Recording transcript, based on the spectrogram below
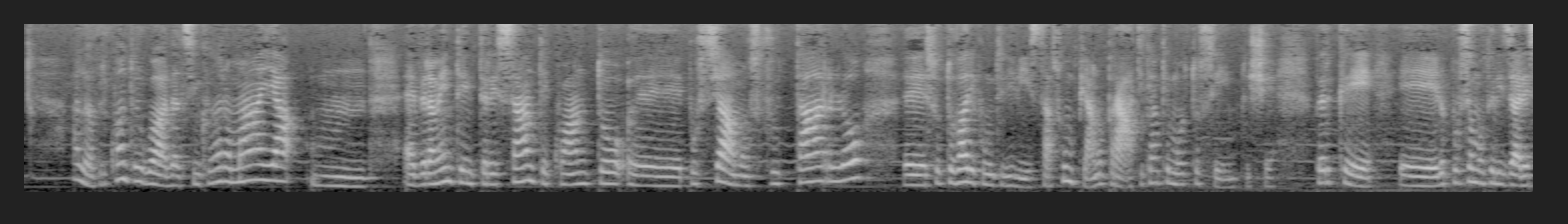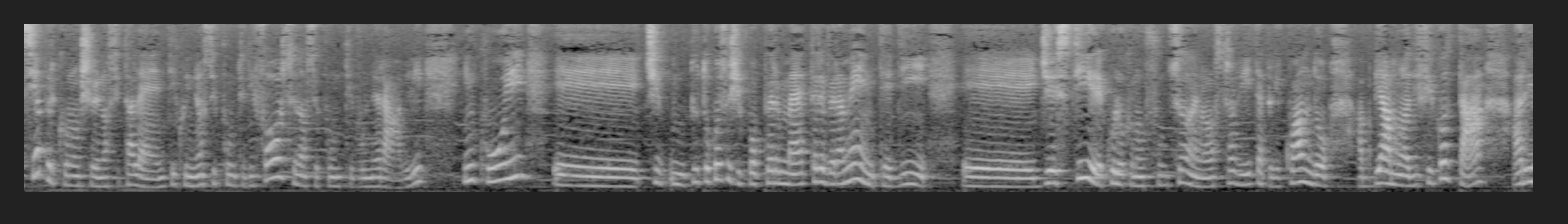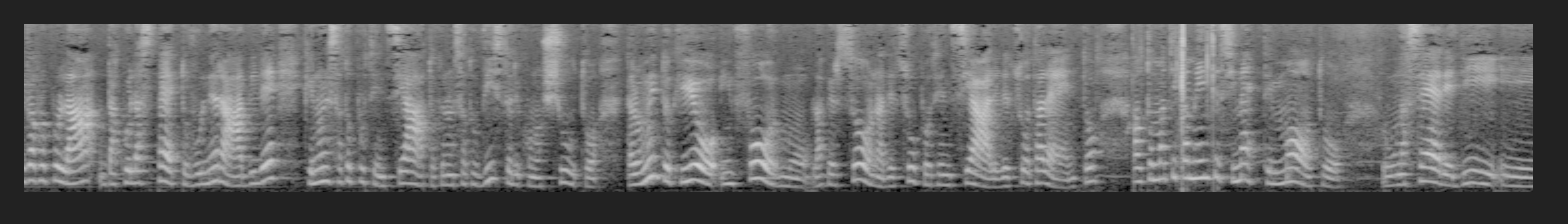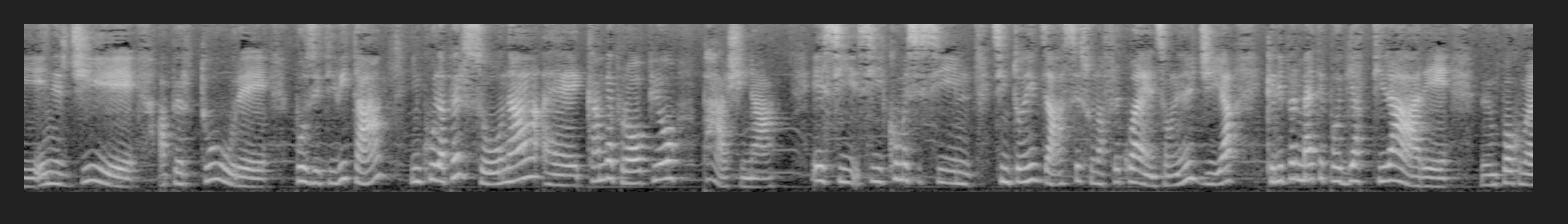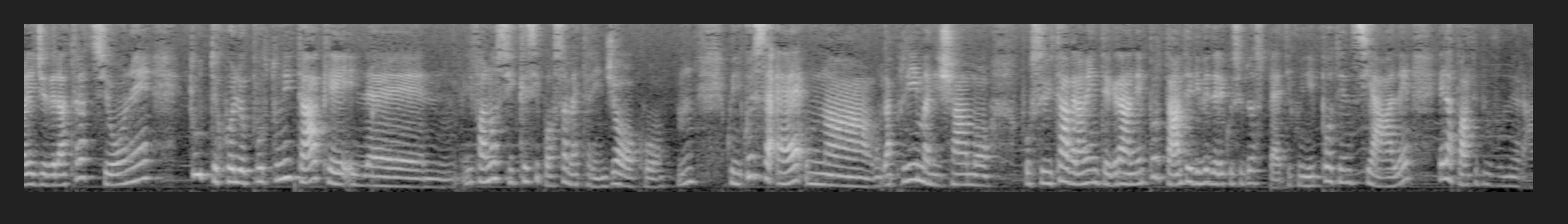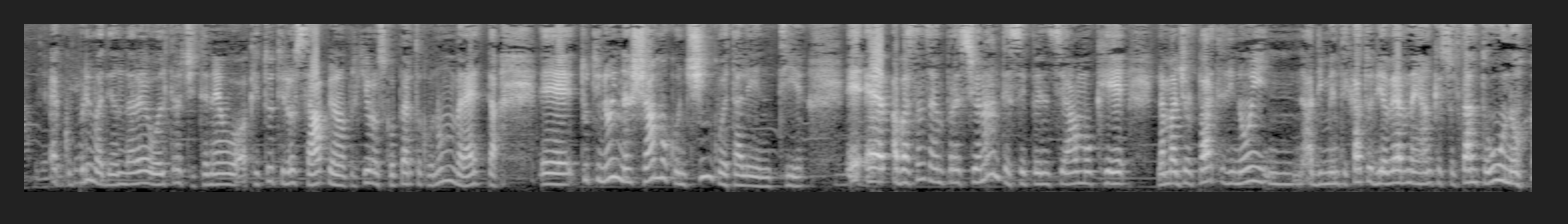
Allora, per quanto riguarda il sincronario Maya, mh, mm, è veramente interessante quanto eh, possiamo sfruttarlo eh, sotto vari punti di vista, su un piano pratico anche molto semplice, perché eh, lo possiamo utilizzare sia per conoscere i nostri talenti, quindi i nostri punti di forza, i nostri punti vulnerabili, in cui eh, ci, tutto questo ci può permettere veramente di eh, gestire quello che non funziona nella nostra vita, perché quando abbiamo una difficoltà arriva proprio proprio là da quell'aspetto vulnerabile che non è stato potenziato, che non è stato visto e riconosciuto. Dal momento che io informo la persona del suo potenziale, del suo talento, automaticamente si mette in moto una serie di eh, energie, aperture, positività in cui la persona eh, cambia proprio pagina e si, si, come se si sintonizzasse su una frequenza, un'energia che gli permette poi di attirare, un po' come la legge dell'attrazione, tutte quelle opportunità che il, ehm, gli fanno sì che si possa mettere in gioco. Mm? Quindi questa è una, la prima diciamo, possibilità veramente grande e importante di vedere questi due aspetti, quindi il potenziale e la parte più vulnerabile. Ecco, perché... prima di andare oltre ci tenevo a che tutti lo sappiano, perché io l'ho scoperto con Ombretta, eh, tutti noi nasciamo con cinque talenti e è abbastanza impressionante se pensiamo che la maggior parte di noi ha dimenticato di averne anche soltanto uno.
